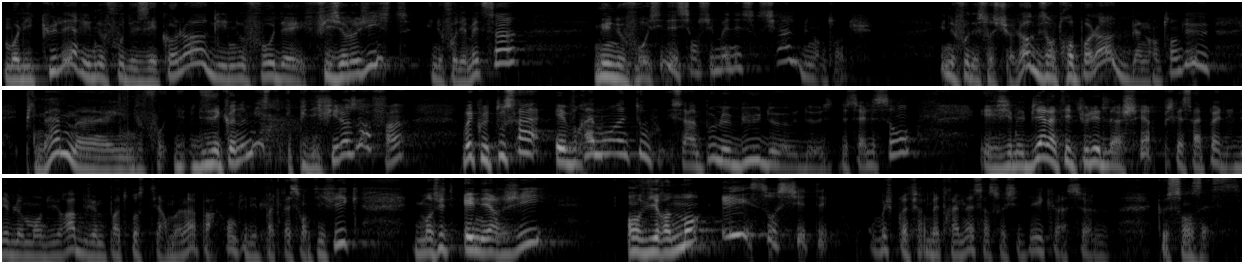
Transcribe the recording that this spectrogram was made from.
moléculaires, il nous faut des écologues, il nous faut des physiologistes, il nous faut des médecins, mais il nous faut aussi des sciences humaines et sociales, bien entendu. Il nous faut des sociologues, des anthropologues, bien entendu, puis même euh, il nous faut des économistes, et puis des philosophes. Hein voyez que tout ça est vraiment un tout. C'est un peu le but de, de, ces leçons. Et j'aimais bien l'intitulé de la chaire, puisqu'elle s'appelle les développements durables. J'aime pas trop ce terme-là, par contre, il n'est pas très scientifique. Mais ensuite, énergie, environnement et société. Et moi, je préfère mettre un S à société qu'un seul, que sans S.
